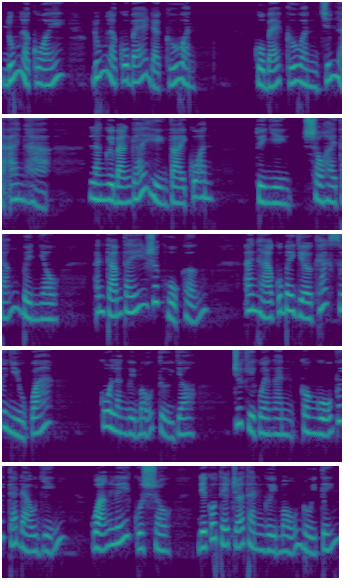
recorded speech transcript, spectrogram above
Đúng là cô ấy, Đúng là cô bé đã cứu anh. Cô bé cứu anh chính là An Hạ, Là người bạn gái hiện tại của anh. Tuy nhiên, sau hai tháng bên nhau, Anh cảm thấy rất hụt hẫng. An Hạ của bây giờ khác xưa nhiều quá. Cô là người mẫu tự do. Trước khi quen anh, còn ngủ với cả đạo diễn, Quản lý của show Để có thể trở thành người mẫu nổi tiếng.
